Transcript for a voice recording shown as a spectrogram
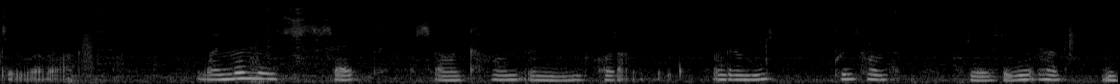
to a vlog. My mum is sick, so I can't really record that many videos. I'm gonna re pre-record videos. They won't have me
